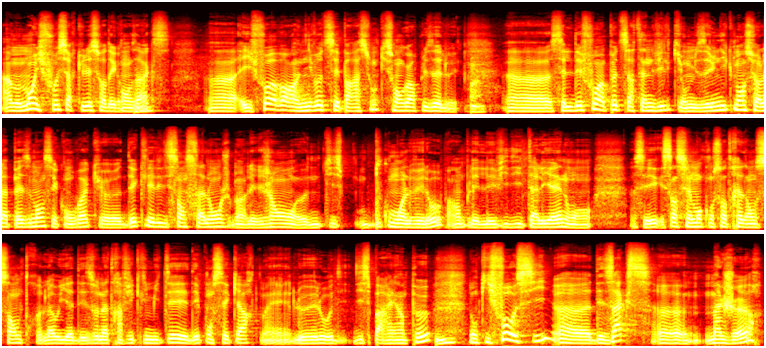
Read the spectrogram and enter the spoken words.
à un moment il faut circuler sur des grands mmh. axes. Euh, et il faut avoir un niveau de séparation qui soit encore plus élevé. Euh, c'est le défaut un peu de certaines villes qui ont misé uniquement sur l'apaisement, c'est qu'on voit que dès que les distances s'allongent, ben, les gens euh, utilisent beaucoup moins le vélo. Par exemple, les, villes italiennes, c'est essentiellement concentré dans le centre, là où il y a des zones à trafic limité, et dès qu'on s'écarte, ben, le vélo disparaît un peu. Mmh. Donc il faut aussi des axes majeurs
